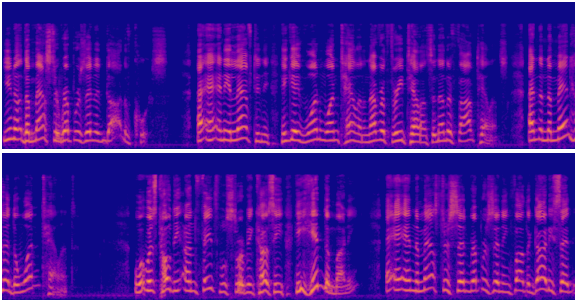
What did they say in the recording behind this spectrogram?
You know, the master represented God, of course. And he left and he gave one one talent, another three talents, another five talents. And then the man who had the one talent was called the unfaithful steward because he, he hid the money. And the master said, representing Father God, he said,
